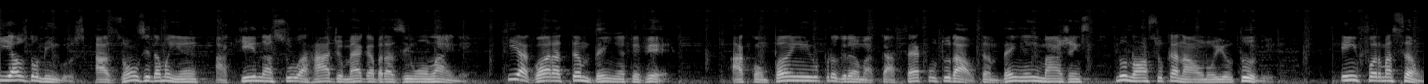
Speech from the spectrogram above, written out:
e aos domingos, às 11 da manhã, aqui na sua Rádio Mega Brasil Online, que agora também é TV. Acompanhe o programa Café Cultural, também em imagens, no nosso canal no YouTube. Informação,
